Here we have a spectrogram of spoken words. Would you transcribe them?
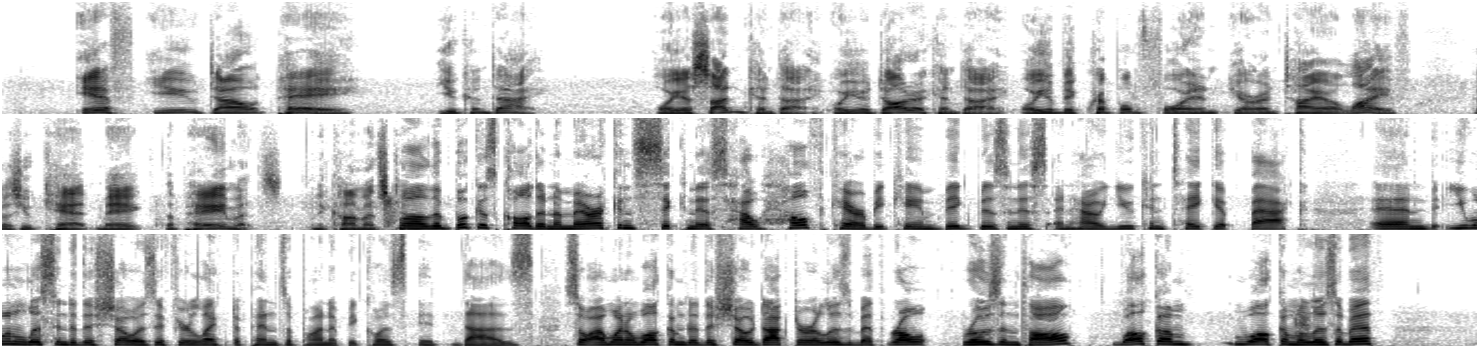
if you don't pay, you can die. Or your son can die, or your daughter can die, or you'll be crippled for in your entire life because you can't make the payments. Any comments? Kim? Well, the book is called An American Sickness How Healthcare Became Big Business and How You Can Take It Back. And you want to listen to this show as if your life depends upon it because it does. So I want to welcome to the show Dr. Elisabeth Ro- Rosenthal. Welcome. Welcome, Elisabeth.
